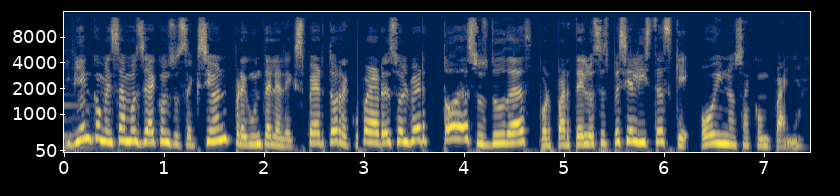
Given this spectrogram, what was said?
Y bien, comenzamos ya con su sección Pregúntale al experto para resolver todas sus dudas por parte de los especialistas que hoy nos acompañan.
